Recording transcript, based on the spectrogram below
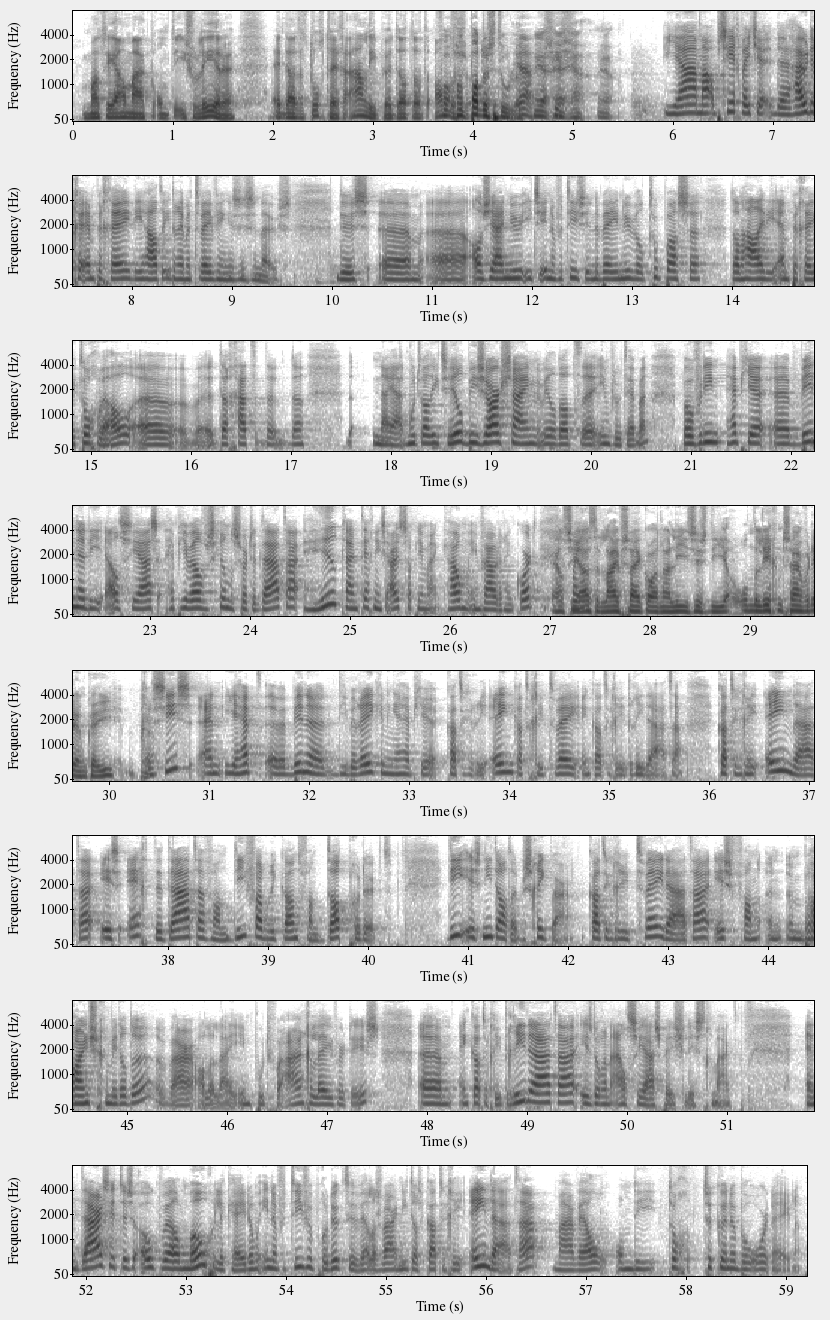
materiaal maakten om te isoleren. En daar er toch tegenaan liepen dat dat anders... Van, van paddenstoelen. Ja, precies. ja, ja, maar op zich, weet je, de huidige MPG die haalt iedereen met twee vingers in zijn neus. Dus um, uh, als jij nu iets innovatiefs in de BNU wil toepassen, dan haal je die MPG toch wel. Uh, daar gaat de, de, de, nou ja, het moet wel iets heel bizars zijn, wil dat uh, invloed hebben. Bovendien heb je binnen die LCA's heb je wel verschillende soorten data. Heel klein technisch uitstapje, maar ik hou me eenvoudig en kort. LCA's, de lifecycle analyses die onderliggend zijn voor de MKI. Precies. Ja. En je hebt binnen die berekeningen heb je categorie 1, categorie 2 en categorie 3 data. Categorie 1 data is echt de data van die fabrikant van dat product. Die is niet altijd beschikbaar. Categorie 2 data is van een, een branchegemiddelde, waar allerlei input voor aangeleverd is. Um, en categorie 3 data is door een LCA-specialist gemaakt. En daar zitten dus ook wel mogelijkheden om innovatieve producten, weliswaar niet als categorie 1 data, maar wel om die toch te kunnen beoordelen.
